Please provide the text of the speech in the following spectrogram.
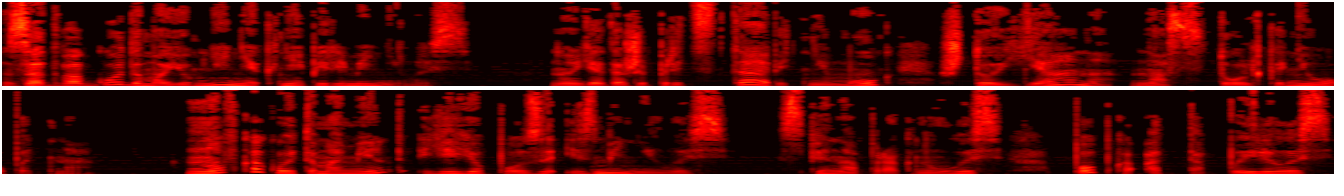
За два года мое мнение к ней переменилось, но я даже представить не мог, что Яна настолько неопытна. Но в какой-то момент ее поза изменилась. Спина прогнулась, попка оттопырилась,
